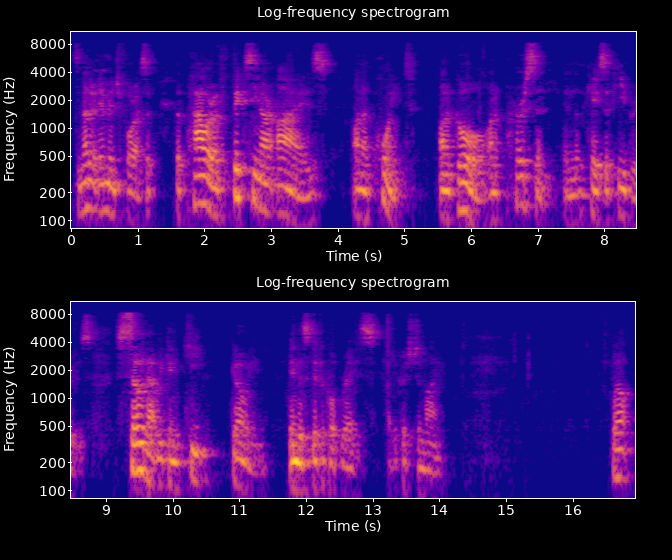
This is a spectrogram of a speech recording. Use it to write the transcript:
It's another image for us of the power of fixing our eyes on a point, on a goal, on a person, in the case of Hebrews, so that we can keep going in this difficult race of the Christian life. Well,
